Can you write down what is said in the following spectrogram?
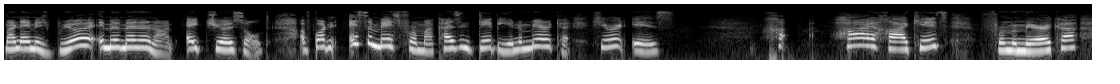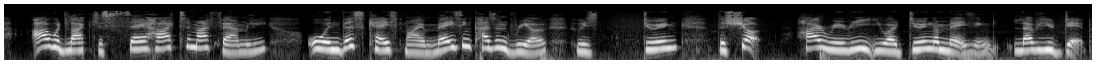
My name is Rio Immerman and I'm eight years old. I've got an SMS from my cousin Debbie in America. Here it is. Hi, hi, kids from America. I would like to say hi to my family, or in this case, my amazing cousin Rio, who is doing the show. Hi, Riri, you are doing amazing. Love you, Deb.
